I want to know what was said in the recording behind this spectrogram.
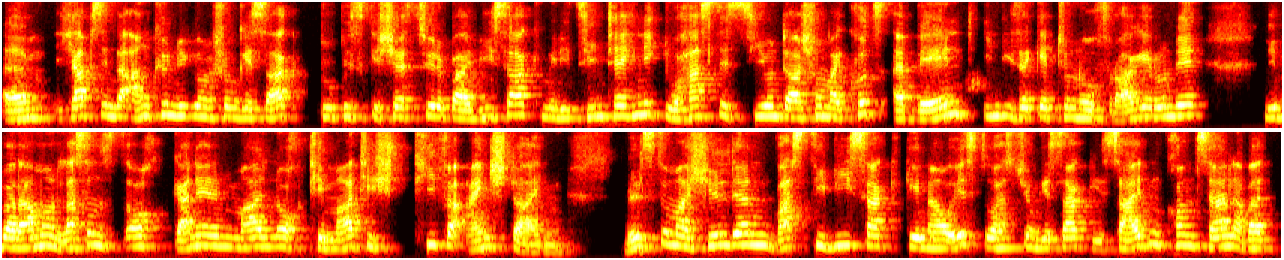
Ähm, ich habe es in der Ankündigung schon gesagt, du bist Geschäftsführer bei Visag Medizintechnik. Du hast es hier und da schon mal kurz erwähnt in dieser Get-to-Know-Fragerunde. Lieber Ramon, lass uns doch gerne mal noch thematisch tiefer einsteigen. Willst du mal schildern, was die Visag genau ist? Du hast schon gesagt, die Seitenkonzern, aber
